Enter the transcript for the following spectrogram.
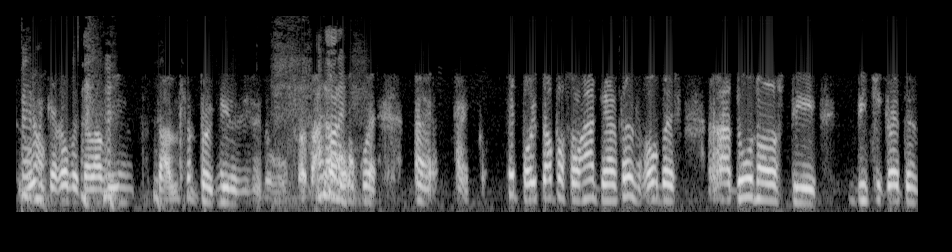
l'unica roba che l'ha vinta dal 2019. Ma Allora- comunque, eh, ecco. E poi dopo sono anche altre robe, raduno di biciclette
